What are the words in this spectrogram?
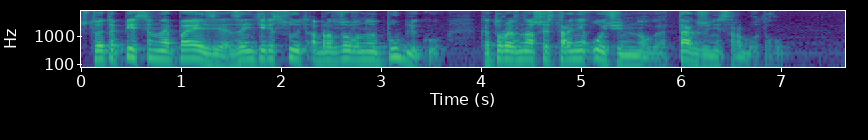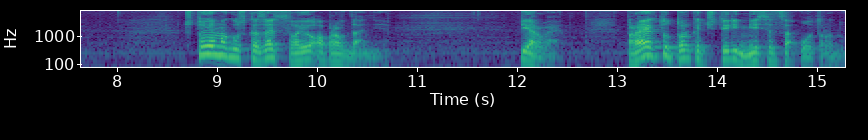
что эта песенная поэзия заинтересует образованную публику, которой в нашей стране очень много, также не сработал. Что я могу сказать в свое оправдание? Первое. Проекту только 4 месяца от роду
